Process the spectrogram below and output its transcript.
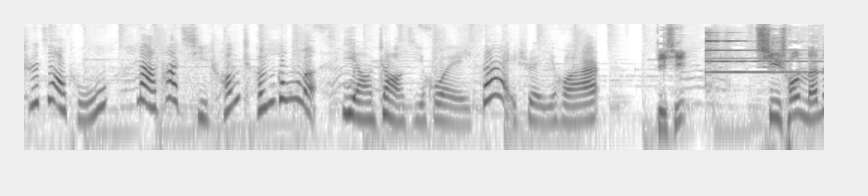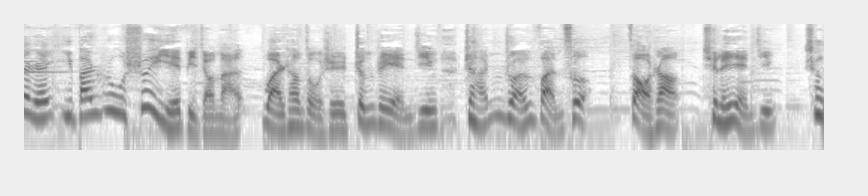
实教徒，哪怕起床成功了，也要找机会再睡一会儿。第七。起床难的人一般入睡也比较难，晚上总是睁着眼睛辗转反侧，早上却连眼睛睁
